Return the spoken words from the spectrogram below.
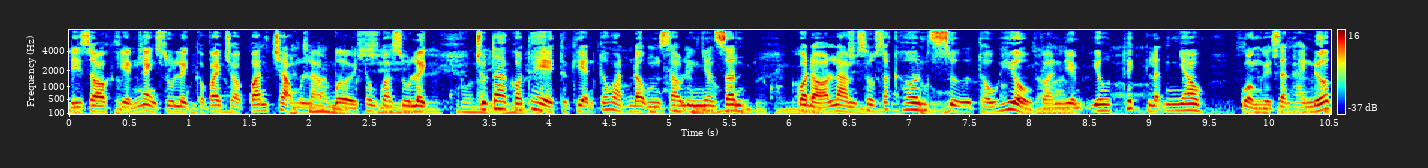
lý do khiến ngành du lịch có vai trò quan trọng là bởi thông qua du lịch, chúng ta có thể thực hiện các hoạt động giao lưu nhân dân, qua đó làm sâu sắc hơn sự thấu hiểu và niềm yêu thích lẫn nhau của người dân hai nước.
